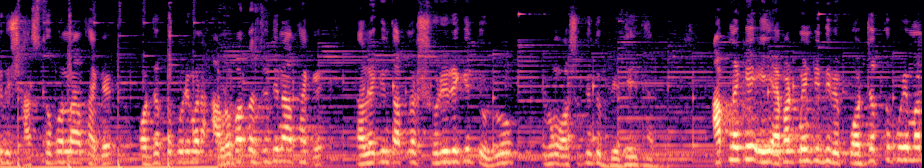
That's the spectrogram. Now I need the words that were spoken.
যদি স্বাস্থ্যকর না থাকে, পর্যাপ্ত পরিমাণে আলো বাতাস যদি না থাকে, তাহলে কিন্তু আপনার শরীরে কিন্তু রোগ এবং অসুখ কিন্তু বেঁধেই থাকবে। আপনাকে এই অ্যাপার্টমেন্টটি দিবে পর্যাপ্ত পরিমাণ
